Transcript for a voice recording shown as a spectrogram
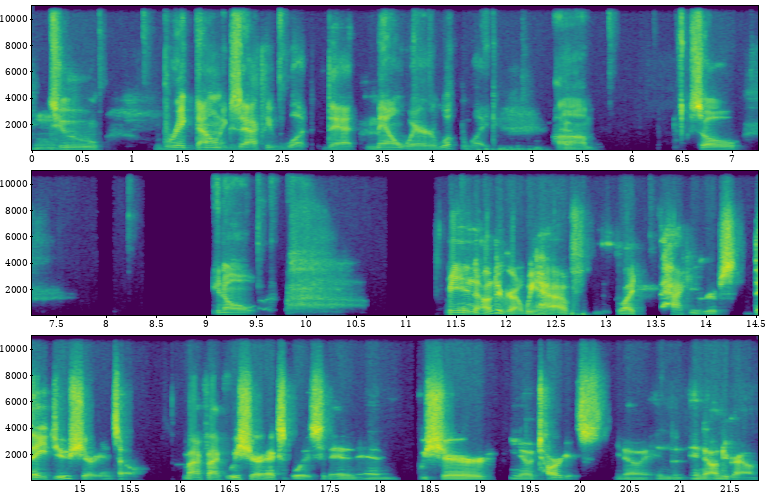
Mhm. to break down exactly what that malware looked like. Um, so, you know, I mean, in the underground, we have like hacking groups. They do share intel. Matter of fact, we share exploits and and, and we share you know targets. You know, in the, in the underground.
